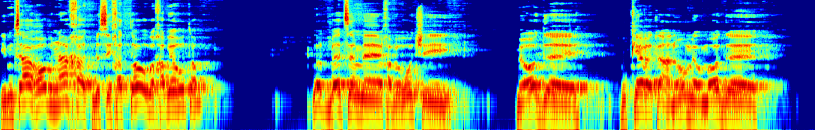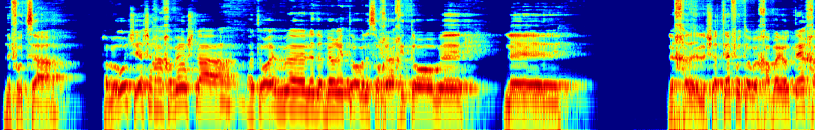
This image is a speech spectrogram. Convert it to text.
ימצא רוב נחת בשיחתו ובחברותו. זאת בעצם אה, חברות שהיא מאוד אה, מוכרת לנו, מאוד אה, נפוצה, חברות שיש לך חבר שאתה אתה אוהב לדבר איתו ולשוחח איתו ולשתף אותו בחוויותיך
